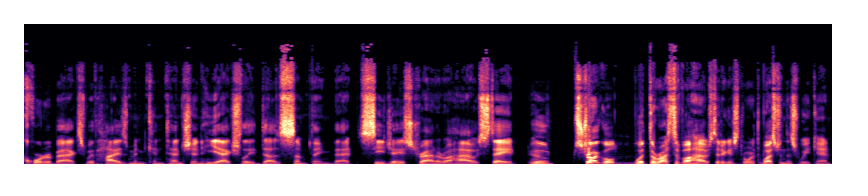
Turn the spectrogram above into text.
quarterbacks with Heisman contention, he actually does something that CJ Stroud at Ohio State, who struggled with the rest of Ohio State against Northwestern this weekend,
